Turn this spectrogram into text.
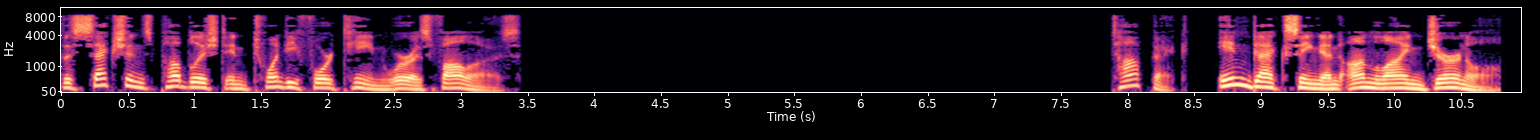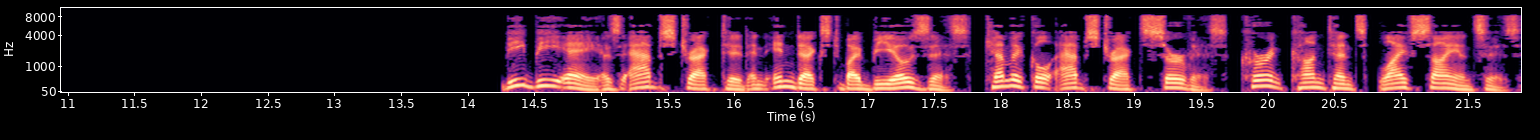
The sections published in 2014 were as follows. Indexing and online journal BBA is abstracted and indexed by Biosis, Chemical Abstracts Service, Current Contents, Life Sciences,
